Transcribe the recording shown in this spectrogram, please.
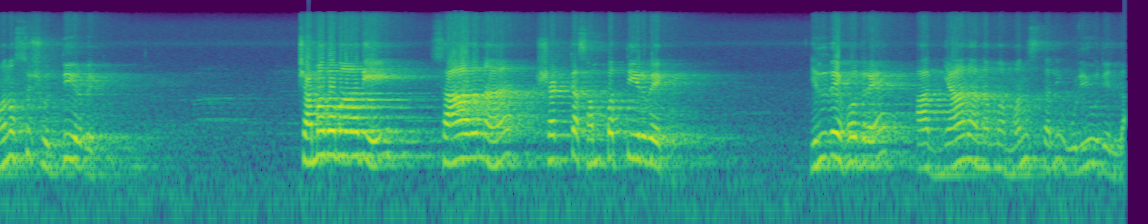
ಮನಸ್ಸು ಶುದ್ಧಿ ಇರಬೇಕು. ಶಮದಮಾದಿ ಸಾಧನ ಷಟ್ಕ ಸಂಪತ್ತಿ ಇರಬೇಕು. ಇಲ್ಲದೆ ಹೋದರೆ ಆ ಜ್ಞಾನ ನಮ್ಮ ಮನಸ್ಸಿನಲ್ಲಿ ಉಳಿಯುವುದಿಲ್ಲ.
